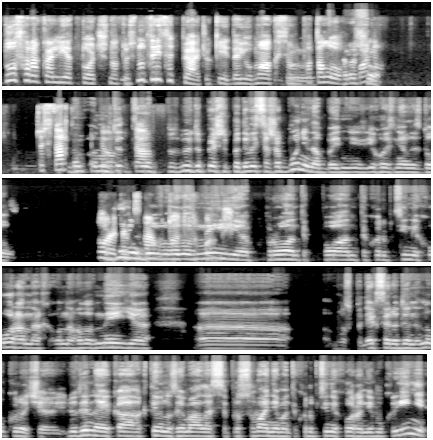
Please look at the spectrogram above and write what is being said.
до 40 лет точно, то есть, ну, 35, окей, даю максимум, потолок, хорошо. понял? То есть старт, Ну, ну, ти- да. ти- Люди пишуть, подивися Шабуніна, бо його зняли з долу. Ой, так Шабунін знаю, був хто це головний такий. е, про анти, по антикорупційних органах, він головний, е, господи, як це людина? Ну, коротше, людина, яка активно займалася просуванням антикорупційних органів в Україні,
